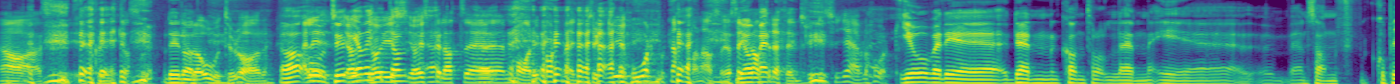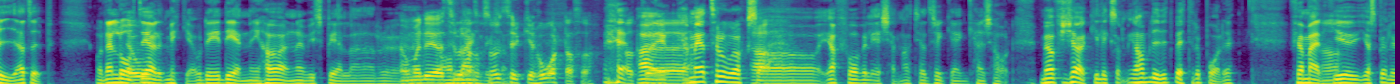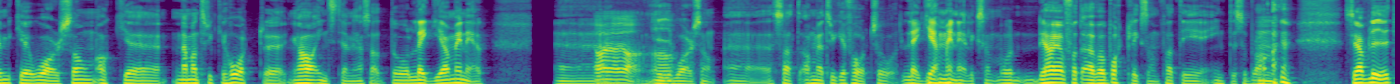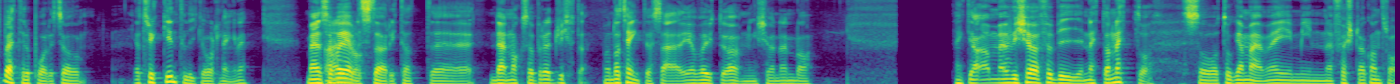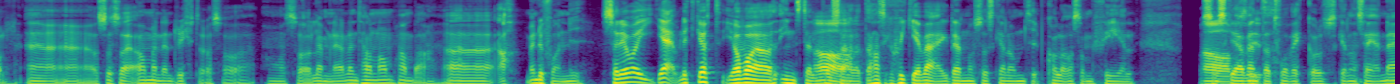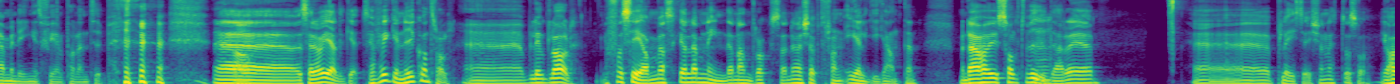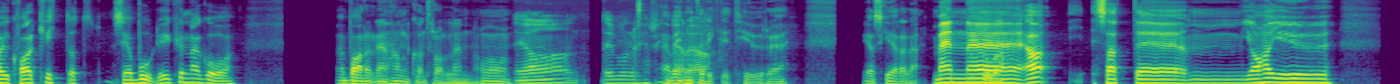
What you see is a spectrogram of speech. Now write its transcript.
Ja, alltså, det är sjukt alltså. Det är Jävla otur du har. Ja, Eller, otur. Jag, Jag jag, har ju, om- jag har ju spelat eh, Mario Kart med. Du trycker ju hårt på knapparna alltså. Jag säger Ja, alltid men- detta, du trycker så jävla hårt. Jo, men det, den kontrollen är en sån kopia typ. Och den låter Jo. jävligt mycket. Och det är det ni hör när vi spelar eh, Ja, men det, jag tror online, han också liksom. trycker hårt alltså. Att, Ja, jag, eh, men jag tror också, jag får väl erkänna att jag trycker kanske hårt. Men jag försöker liksom, jag har blivit bättre på det. För jag märker Ja. ju, jag spelar mycket Warzone och eh, när man trycker hårt, eh, jag har inställningar så att då lägger jag mig ner. eh, Ja, ja. I. Warzone. Eh, så att om jag trycker för hårt så lägger jag mig ner liksom. Och det har jag fått öva bort liksom för att det är inte så bra. Mm. så jag har blivit bättre på det så jag trycker inte lika hårt längre. Men så Nej, var det jävligt störigt att eh, den också började drifta. Men då tänkte jag så här, jag var ute och övningskörde en dag. Tänkte jag, ja, men vi kör förbi NetOnNet då. Så tog jag med mig min första kontroll. Eh, och så sa jag, ja men den driftar. Och så, och så lämnade jag den till honom. Han bara, eh, ja men du får en ny. Så det var jävligt gött. Jag var inställd på Ja. så här att han ska skicka iväg den och så ska de typ kolla vad som är fel. Och så Ja, ska jag precis. vänta två veckor och så ska de säga nej men det är inget fel på den typ. Eh, Så det var jävligt gött. Så jag fick en ny kontroll. Eh, blev glad. Jag får se om jag ska lämna in den andra också. Den har jag köpt från Elgiganten. Men där har jag ju sålt Mm. Eh, Playstation 1 och så. Jag har ju kvar kvittot. Så jag borde ju kunna gå med bara den handkontrollen. Och ja, det borde du kanske jag vet inte ja. riktigt hur eh, jag ska göra det. Men eh, ja, så att eh, mm, jag har ju...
